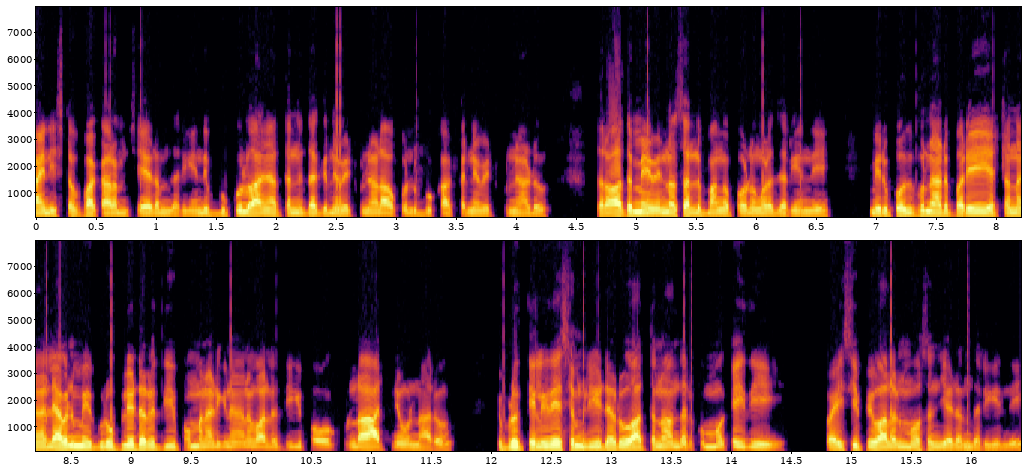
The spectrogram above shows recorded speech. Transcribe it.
ఆయన ఇష్ట ప్రకారం చేయడం జరిగింది. బుక్కులు ఆయన అతని దగ్గరనే పెట్టుకున్నాడు అకౌంట్ బుక్ అక్కడనే పెట్టుకున్నాడు. తర్వాత మేము ఎన్నోసార్లు భంగపోవడం కూడా జరిగింది. మీరు పొదుపు నడపరి ఎట్లన్నా లేకుంటే మీ గ్రూప్ లీడర్ దిగిపోమని అడిగినా వాళ్ళు దిగిపోకుండా అట్నే ఉన్నారు. ఇప్పుడు తెలుగుదేశం లీడరు అతను అందరు కుమ్మకే ఇది వైసీపీ వాళ్ళని మోసం చేయడం జరిగింది.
